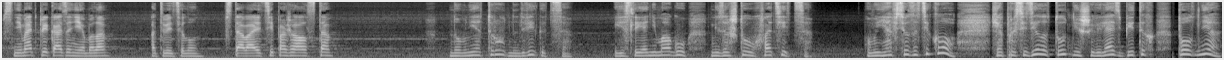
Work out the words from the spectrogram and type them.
«Снимать приказа не было», — ответил он. «Вставайте, пожалуйста». «Но мне трудно двигаться, если я не могу ни за что ухватиться. У меня все затекло. Я просидела тут, не шевелясь, битых полдня.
